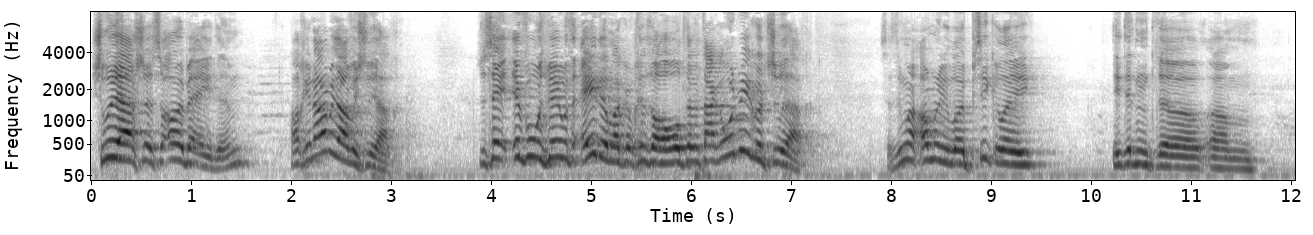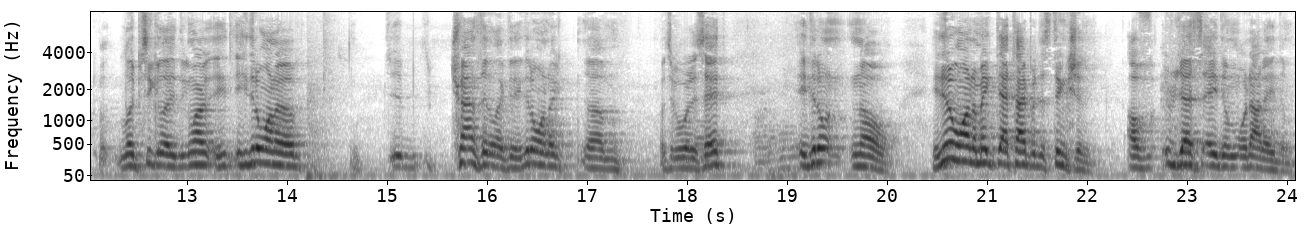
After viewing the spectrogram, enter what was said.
Shliach shesar be'edim. Hachanami dav shliach. Just say if it was made with Adam like Rav Chizah holds, then the taka would be a good shliach. Says Amri loy. He didn't uh, um, loy he didn't want to uh, translate it like that. He didn't want to. Um, what's the word to say it? He didn't. know. he didn't want to make that type of distinction of yes Adam or not Adam.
